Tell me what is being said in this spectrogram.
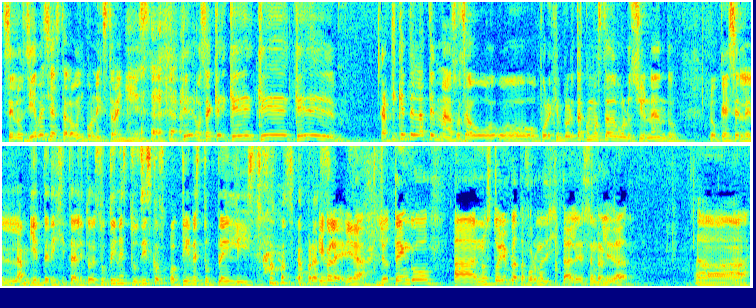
Se los llevas y hasta lo ven con extrañez. ¿Qué- o sea, ¿qué, qué, qué, qué- ¿A ti qué te late más? O sea, o, o- o, por ejemplo, ahorita cómo ha estado evolucionando lo que es el, el ambiente digital y todo esto. ¿Tú tienes tus discos o tienes tu playlist? O sea. Híjole, mira, yo tengo. ah, no estoy en plataformas digitales en realidad. Ah,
